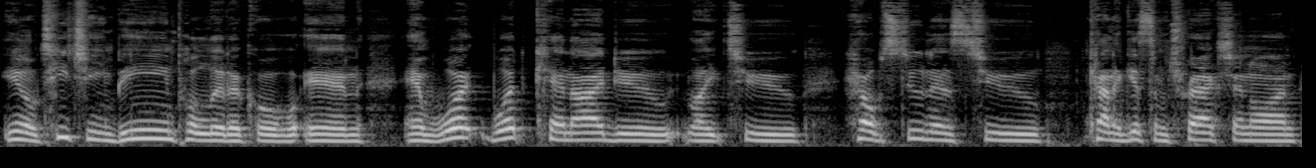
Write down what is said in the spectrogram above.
you know teaching being political and and what what can i do like to help students to kind of get some traction on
